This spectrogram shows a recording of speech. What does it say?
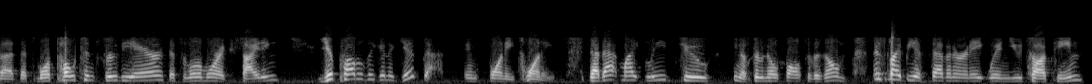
uh, that's more potent through the air, that's a little more exciting, you're probably going to get that in 2020. Now that might lead to you know, through no fault of his own. This might be a seven or an eight win Utah team,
